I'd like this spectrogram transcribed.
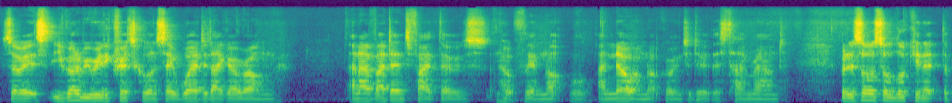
So it's you've got to be really critical and say where did I go wrong, and I've identified those, and hopefully I'm not. Well, I know I'm not going to do it this time round, but it's also looking at the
